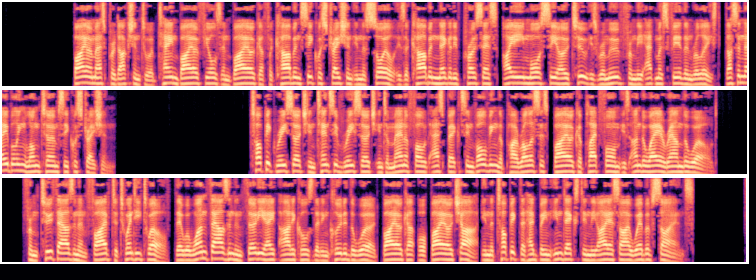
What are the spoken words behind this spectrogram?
Biomass production to obtain biofuels and biochar for carbon sequestration in the soil is a carbon-negative process, i.e. more CO2 is removed from the atmosphere than released, thus enabling long-term sequestration. Topic research Intensive research into manifold aspects involving the pyrolysis – Biochar platform is underway around the world. From 2005 to 2012, there were 1,038 articles that included the word biochar or biochar in the topic that had been indexed in the ISI Web of Science.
